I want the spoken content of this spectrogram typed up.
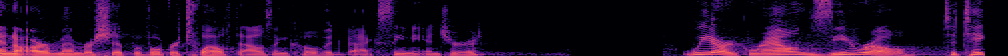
and our membership of over 12,000 COVID vaccine injured, we are ground zero to take.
